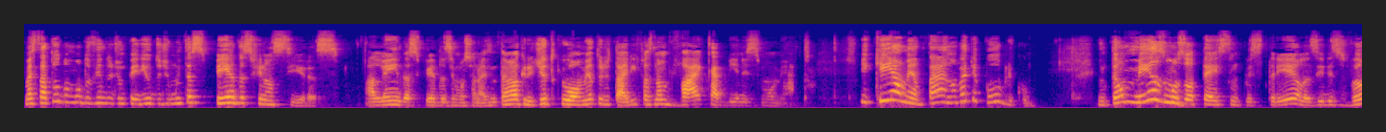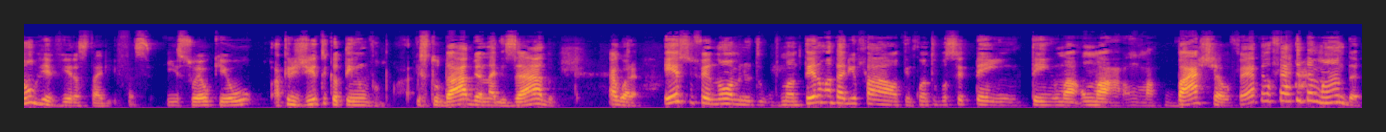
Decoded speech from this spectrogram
mas está todo mundo vindo de um período de muitas perdas financeiras além das perdas emocionais. Então, eu acredito que o aumento de tarifas não vai caber nesse momento. E quem aumentar não vai ter público. Então, mesmo os hotéis cinco estrelas, eles vão rever as tarifas. Isso é o que eu acredito que eu tenho estudado e analisado. Agora, esse fenômeno de manter uma tarifa alta enquanto você tem, tem uma, uma, uma baixa oferta é oferta e demanda.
